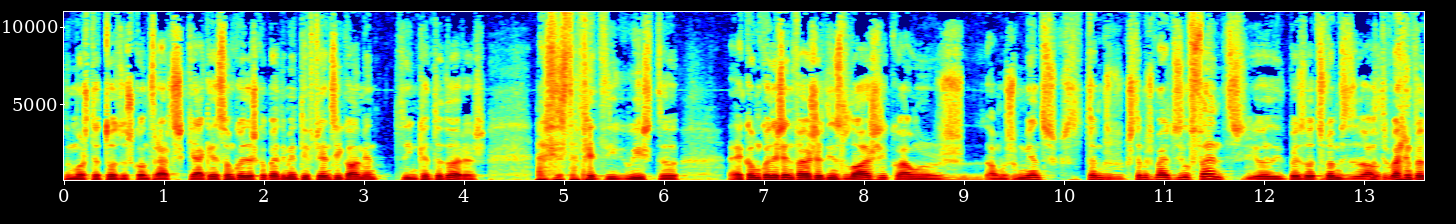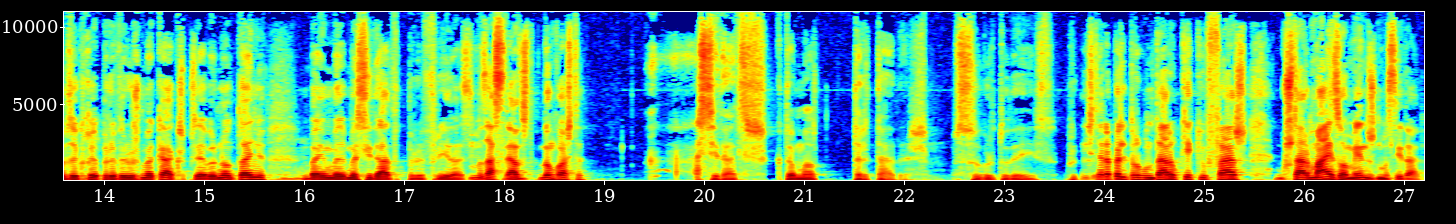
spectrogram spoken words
demonstra todos os contrastes que há, que são coisas completamente diferentes e igualmente encantadoras. Às vezes também digo isto, é como quando a gente vai ao jardim zoológico, há uns, há uns momentos que estamos, gostamos mais dos elefantes e depois outros vamos ao outro ano vamos a correr para ver os macacos, percebe? Eu não tenho bem uma, uma cidade preferida. Assim. Mas há cidades que não gosta. Há cidades que estão maltratadas sobretudo é isso. Porque... Isto era para lhe perguntar o que é que o faz gostar mais ou menos de uma cidade.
